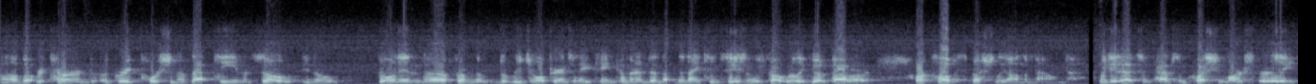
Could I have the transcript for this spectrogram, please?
uh, but returned a great portion of that team, and so you know. Going in from the, the regional appearance in 18, coming into the 19 season, we felt really good about our, our club, especially on the mound. We did have some have some question marks early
